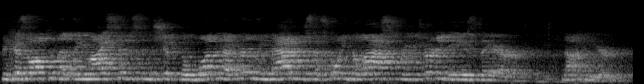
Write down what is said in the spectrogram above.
Because ultimately, my citizenship, the one that really matters, that's going to last for eternity, is there, not here.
